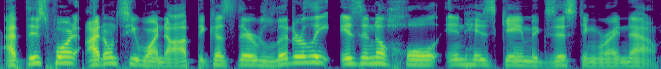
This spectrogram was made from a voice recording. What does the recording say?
At this point, I don't see why not because there literally isn't a hole in his game existing right now.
